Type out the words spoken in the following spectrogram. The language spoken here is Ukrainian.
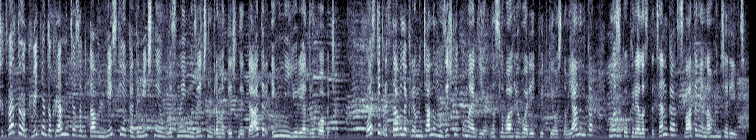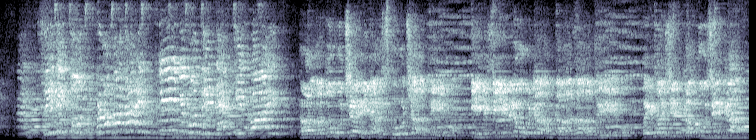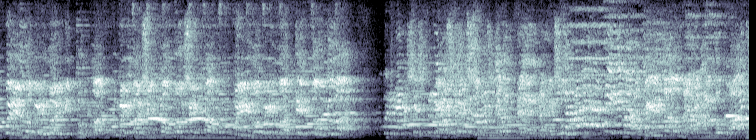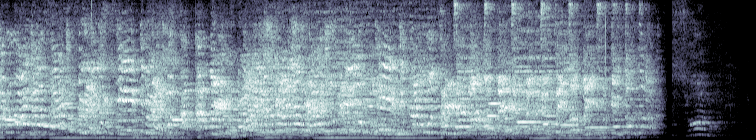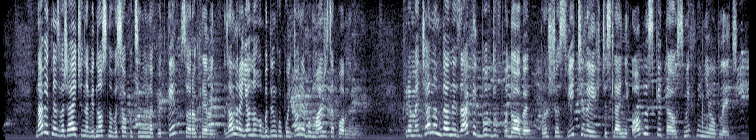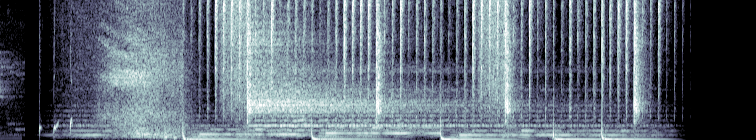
Сьогодні до Кременця завітав Львівський академічний обласний музично-драматичний театр імені Юрія Дрогобича. Гості представили кременчанам музичну комедію на слова Григорії Квітки Основ'яненка, музику Кирила Стеценка, сватання на гончарівці. Та готову я скучатиму, і всім Навіть незважаючи на відносно високу ціну на квитки 40 гривень, зал районного будинку культури був майже заповнений. Кременчанам даний захід був до вподоби, про що свідчили їх численні обласки та усміхнені обличчя.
